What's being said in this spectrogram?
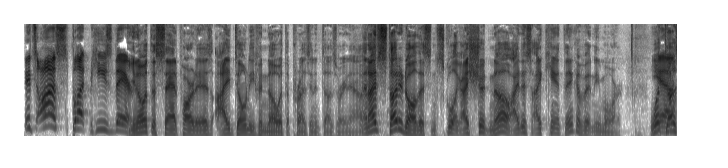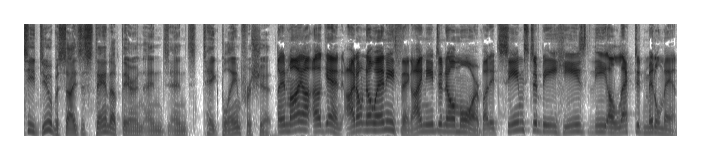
it's us, but he's there. You know what the sad part is? I don't even know what the president does right now. And I've studied all this in school. Like I should know. I just I can't think of it anymore. What Yeah. does he do besides just stand up there and and, and take blame for shit? in my uh, again, I don't know anything. I need to know more, but it seems to be he's the elected middleman.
